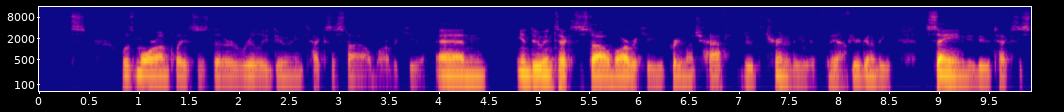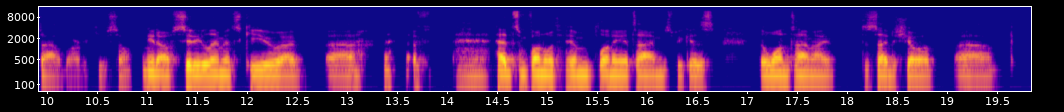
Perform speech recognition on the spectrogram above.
was more on places that are really doing Texas style barbecue. And in doing Texas style barbecue, you pretty much have to do the Trinity if, yeah. if you're going to be saying you do Texas style barbecue. So, you know, city limits Q, I've, uh, I've had some fun with him plenty of times because the one time I decided to show up. Uh,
